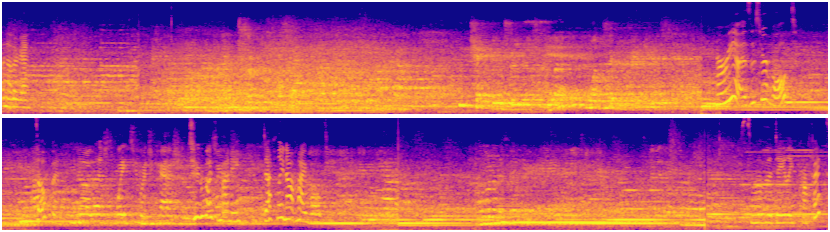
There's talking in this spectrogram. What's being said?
another guy. check these readers here once every three years. Maria, is this your vault? It's open. No, that's just way too much cash. Too much money. Definitely not my vault. Some of the Daily Prophets.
